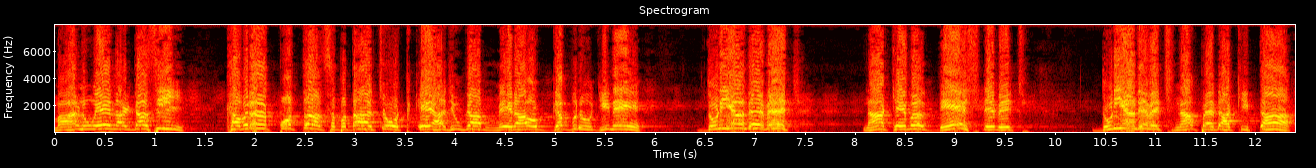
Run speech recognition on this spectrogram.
ਮਾਂ ਨੂੰ ਇਹ ਲੱਗਦਾ ਸੀ, ਖਬਰ ਪੁੱਤ ਹਸਪਤਾਲ ਚ ਉੱਠ ਕੇ ਆ ਜਾਊਗਾ। ਮੇਰਾ ਉਹ ਗੱਭਰੂ ਜਿਹਨੇ ਦੁਨੀਆ ਦੇ ਵਿੱਚ, ਨਾ ਕੇਵਲ ਦੇਸ਼ ਦੇ ਵਿੱਚ, ਦੁਨੀਆ ਦੇ ਵਿੱਚ ਨਾ ਪੈਦਾ ਕੀਤਾ।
